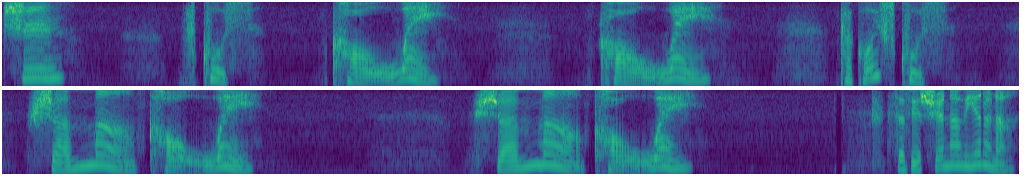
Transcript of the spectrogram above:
吃，Focus，口味口味，Какой вкус？什么口味？什么口味？Совершенно верно.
